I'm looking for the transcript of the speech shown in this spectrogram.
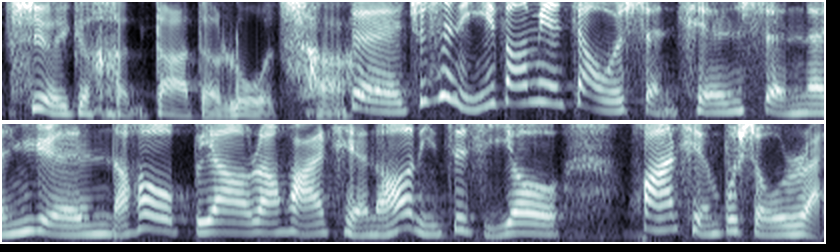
是有一个很大的落差。对，就是你一方面叫我省钱省能源，然后不要乱花钱，然后你自己又花钱不手软，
